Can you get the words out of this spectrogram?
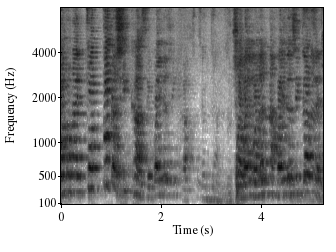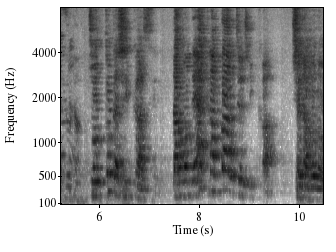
ঘটনায় চোদ্দটা শিক্ষা আছে। কয়টা শিক্ষা? সবাই বলেন না, কয়টা শিক্ষা আছে? চোদ্দটা শিক্ষা আছে। তার মধ্যে এক নাম্বার যে শিক্ষা, সেটা হলো,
